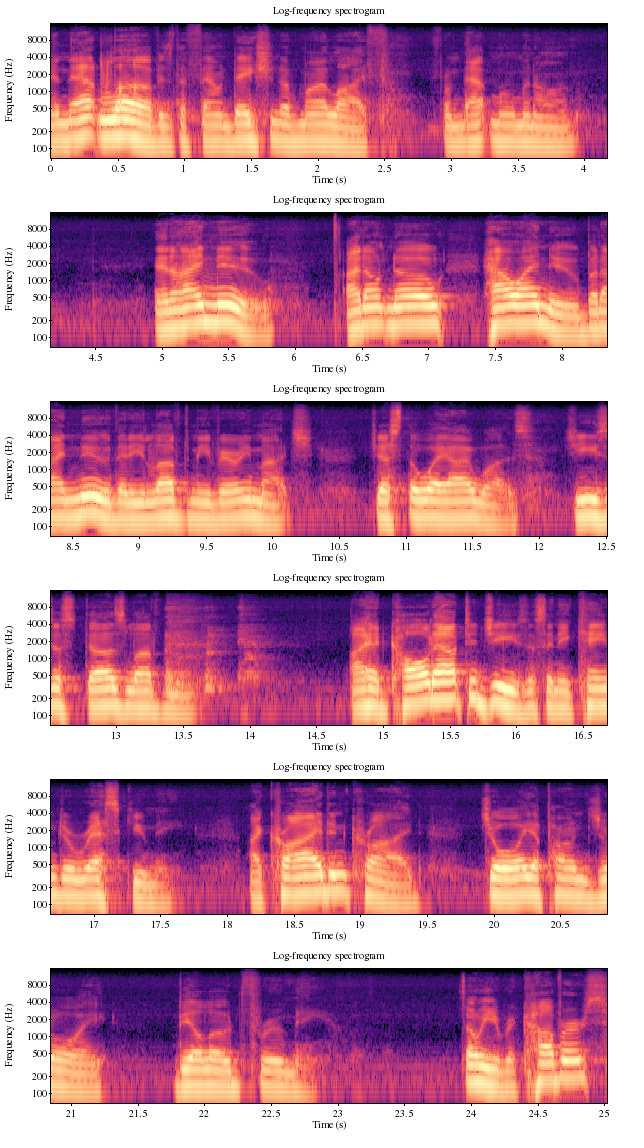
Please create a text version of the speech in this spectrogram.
And that love is the foundation of my life from that moment on. And I knew, I don't know how I knew, but I knew that He loved me very much, just the way I was. Jesus does love me. I had called out to Jesus, and He came to rescue me. I cried and cried. Joy upon joy billowed through me. So he recovers.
